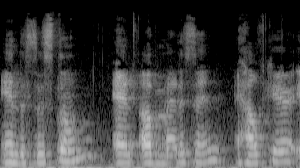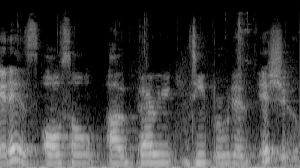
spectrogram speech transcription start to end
in the system and of medicine, healthcare. It is also a very deep rooted issue.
